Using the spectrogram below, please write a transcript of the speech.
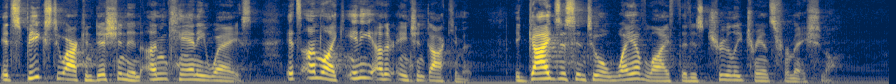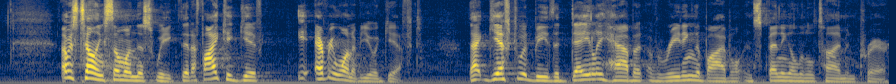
It speaks to our condition in uncanny ways. It's unlike any other ancient document. It guides us into a way of life that is truly transformational. I was telling someone this week that if I could give every one of you a gift, that gift would be the daily habit of reading the Bible and spending a little time in prayer.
